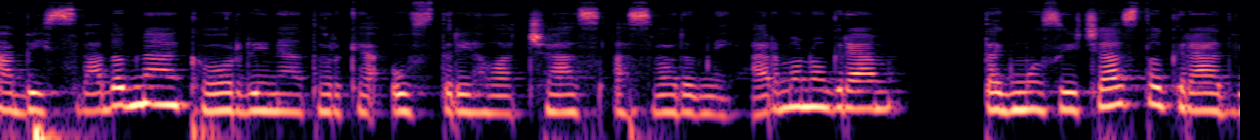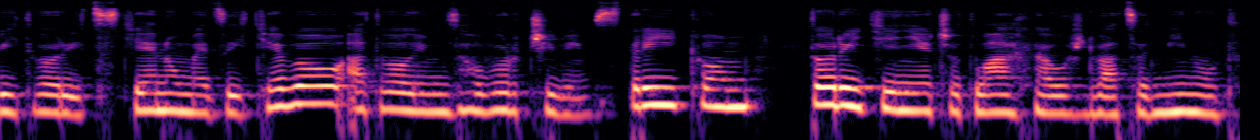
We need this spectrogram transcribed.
Aby svadobná koordinátorka ustrihla čas a svadobný harmonogram, tak musí častokrát vytvoriť stenu medzi tebou a tvojim zhovorčivým strýkom, ktorý ti niečo tlácha už 20 minút.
